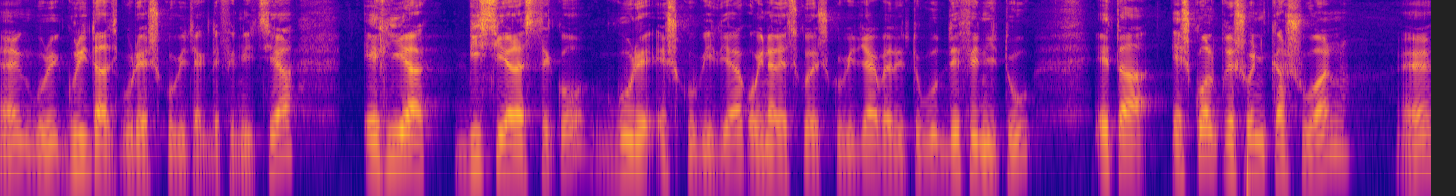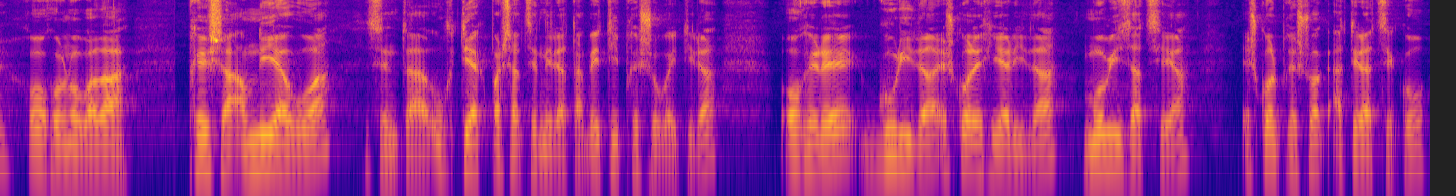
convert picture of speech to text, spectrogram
E, guri, guri da gure eskubideak defenditzea, Egiak bizi arazteko gure eskubideak, oinarezko eskubideak behar definitu, eta eskual presoen kasuan, eh, hor hono bada presa handiagoa, zenta urteak pasatzen dira eta beti preso baitira, hor ere guri da, eskualegiari da, mobilizatzea, eskual presoak ateratzeko,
